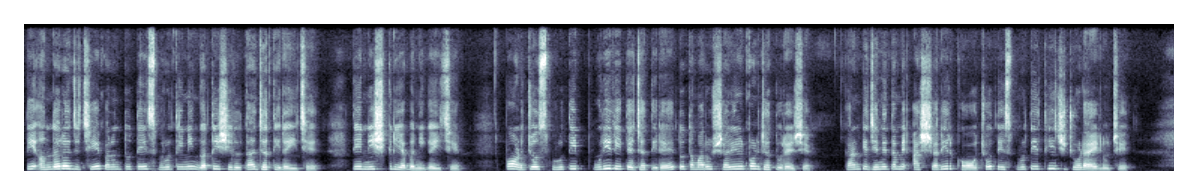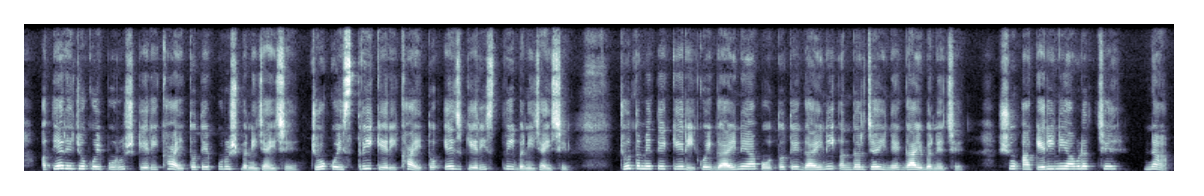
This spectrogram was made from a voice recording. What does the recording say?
તે અંદર જ છે, પરંતુ તે સ્મૃતિની ગતિશીલતા જતી રહી છે. તે નિષ્ક્રિય બની ગઈ છે. પણ જો સ્મૃતિ પૂરી રીતે જતી રહે, તો તમારું શરીર પણ જતું રહેશે. કારણ કે જેને તમે આ શરીર કહો છો, તે સ્મૃતિથી જ જોડાયેલું છે. અત્યારે જો કોઈ પુરુષ કેરી ખાય, તો તે પુરુષ બની જાય છે. જો કોઈ સ્ત્રી કેરી ખાય, તો એ જ કેરી સ્ત્રી બની જાય છે. જો તમે તે કેરી કોઈ ગાયને આપો, તો તે ગાયની અંદર જઈને ગાય બને છે. શું આ કેરીની આવડત છે? ના.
